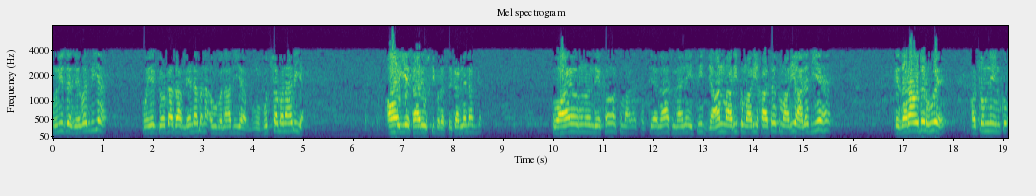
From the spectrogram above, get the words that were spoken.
उन्हीं से जेवर लिया। वो एक छोटा सा मेढा बना, वो बना दिया, वो बुत्सा बना दिया। और ये सारे उसकी परस्ती करने लग गए। तो आए और उन्होंने देखा, और तुम्हारा सत्यानाश, मैंने इतनी जान मारी तुम्हारी खातर, तुम्हारी हालत ये है कि जरा उधर हुए और तुमने इनको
